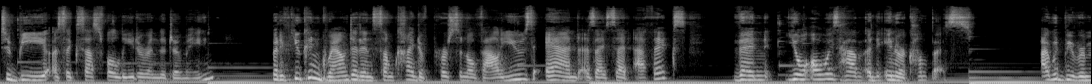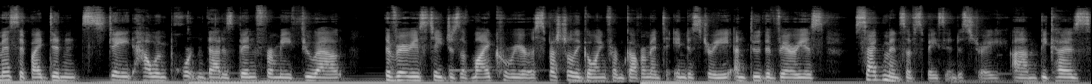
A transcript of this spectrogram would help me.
to be a successful leader in the domain. But if you can ground it in some kind of personal values and, as I said, ethics, then you'll always have an inner compass. I would be remiss if I didn't state how important that has been for me throughout the various stages of my career, especially going from government to industry and through the various segments of space industry, um, because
